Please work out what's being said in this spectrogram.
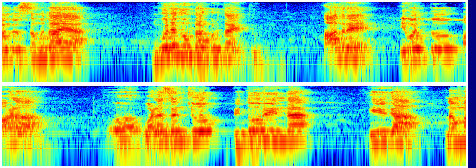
ಒಂದು ಸಮುದಾಯ ಮೂಲೆ ಗುಂಪಾಗಿ ಬಿಡ್ತಾ ಇತ್ತು. ಆದ್ರೆ ಇವತ್ತು ಬಹಳ ಒಳಸಂಚು ಪಿತೂರಿಯಿಂದ ಈಗ ನಮ್ಮ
